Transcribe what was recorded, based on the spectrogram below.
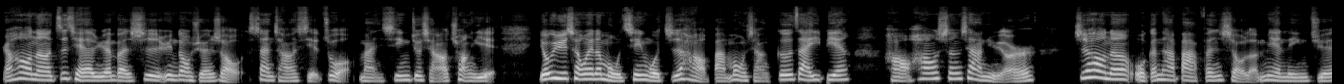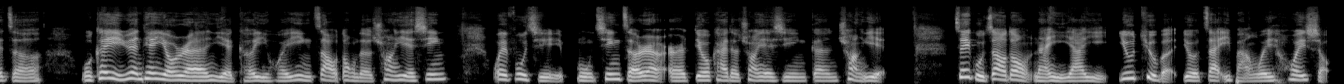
然后呢，之前原本是运动选手，擅长写作，满心就想要创业。由于成为了母亲，我只好把梦想搁在一边，好好生下女儿。之后呢，我跟他爸分手了，面临抉择：我可以怨天尤人，也可以回应躁动的创业心，为负起母亲责任而丢开的创业心跟创业。这股躁动难以压抑，YouTube 又在一旁挥挥手。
